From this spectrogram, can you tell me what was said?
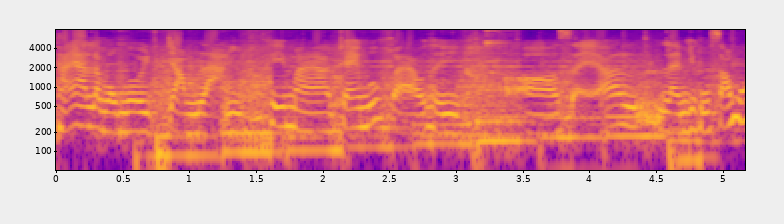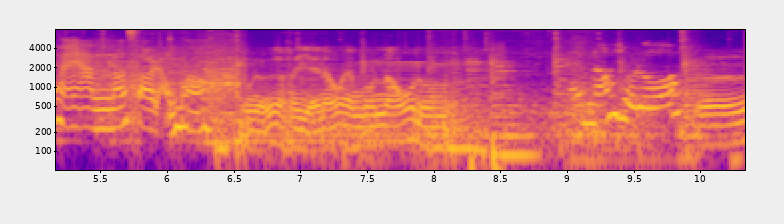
Hải Anh là một người trầm lặng. Khi mà Trang bước vào thì ờ, sẽ làm cho cuộc sống của Hải Anh nó sôi động hơn. Phụ nữ là phải dễ nấu em có nấu được không? Em nói vô đùa. Ừ.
